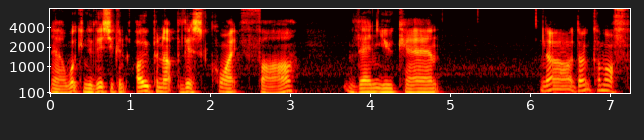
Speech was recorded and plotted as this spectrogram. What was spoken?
now what can you do this? You can open up this quite far. Then you can... No, don't come off.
